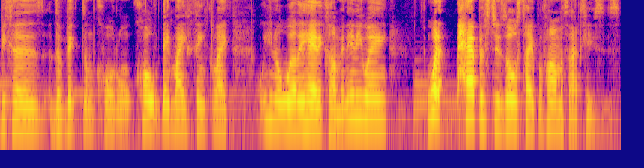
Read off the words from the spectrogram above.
because the victim quote unquote they might think like you know well they had it coming anyway. What happens to those type of homicide cases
